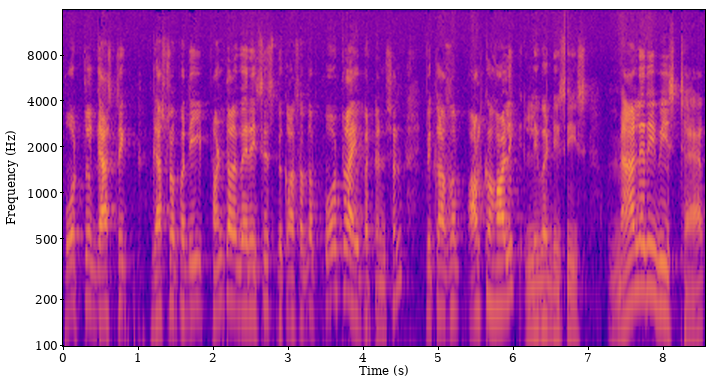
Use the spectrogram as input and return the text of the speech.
portal gastric gastropathy, fundal varices because of the portal hypertension because of alcoholic liver disease. Weiss tear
